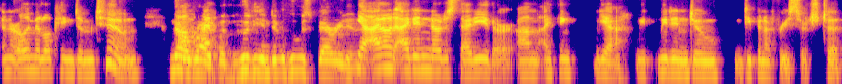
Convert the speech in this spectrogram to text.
an early Middle Kingdom tomb. No, Um, right, I- but who the indiv- who was buried in? it? Yeah, I don't. I didn't notice that either. Um, I think, yeah, we, we didn't do deep enough research to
